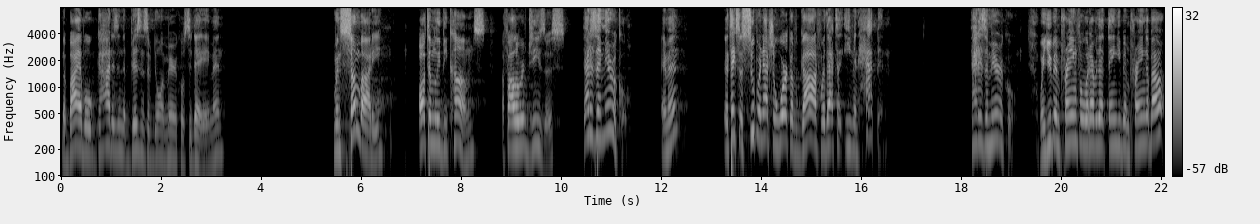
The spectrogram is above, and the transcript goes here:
the Bible. God is in the business of doing miracles today. Amen. When somebody ultimately becomes a follower of Jesus, that is a miracle. Amen. It takes a supernatural work of God for that to even happen. That is a miracle. When you've been praying for whatever that thing you've been praying about,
